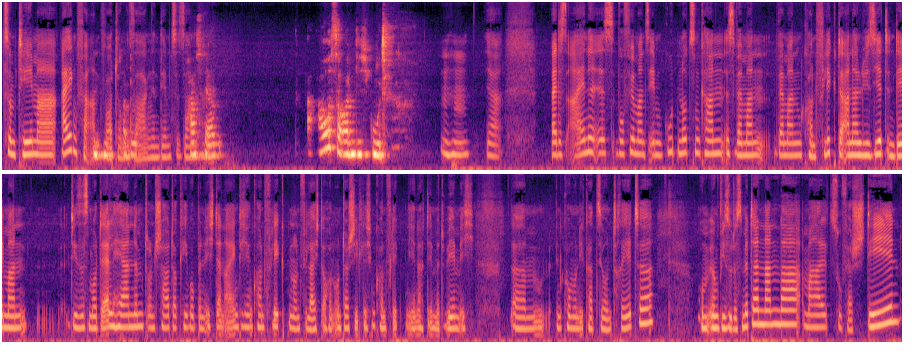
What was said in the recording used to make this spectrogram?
zum Thema Eigenverantwortung mhm. sagen in dem Zusammenhang. Passt ja außerordentlich gut. Mhm, ja. Weil das eine ist, wofür man es eben gut nutzen kann, ist, wenn man, wenn man Konflikte analysiert, indem man dieses Modell hernimmt und schaut, okay, wo bin ich denn eigentlich in Konflikten und vielleicht auch in unterschiedlichen Konflikten, je nachdem, mit wem ich ähm, in Kommunikation trete, um irgendwie so das Miteinander mal zu verstehen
